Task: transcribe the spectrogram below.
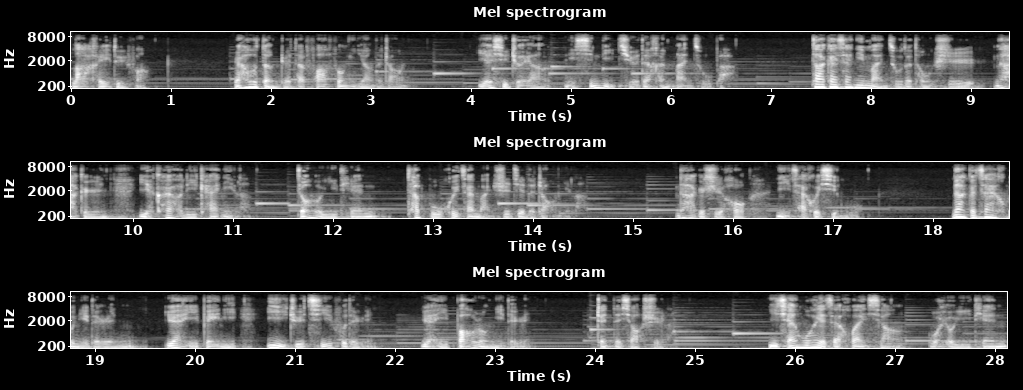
拉黑对方，然后等着他发疯一样的找你，也许这样你心里觉得很满足吧。大概在你满足的同时，那个人也快要离开你了，总有一天他不会再满世界的找你了。那个时候你才会醒悟，那个在乎你的人，愿意被你一直欺负的人，愿意包容你的人，真的消失了。以前我也在幻想，我有一天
